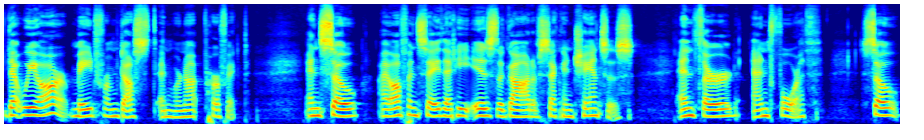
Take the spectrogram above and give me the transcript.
that we are made from dust and we're not perfect. And so I often say that He is the God of second chances and third and fourth. So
